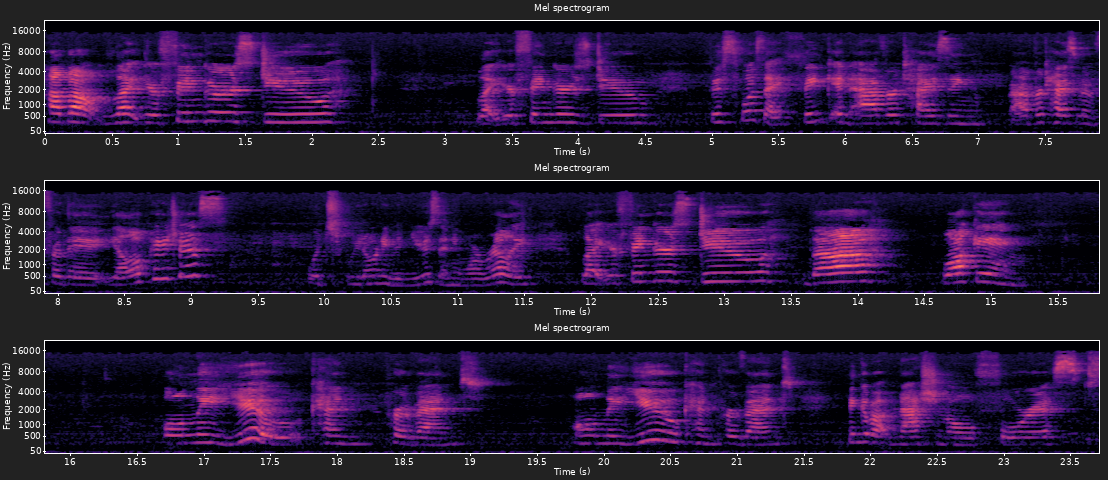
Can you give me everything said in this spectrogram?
How about let your fingers do, let your fingers do. This was, I think, an advertising advertisement for the Yellow Pages, which we don't even use anymore, really. Let your fingers do the walking. Only you can prevent only you can prevent. Think about national forests.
